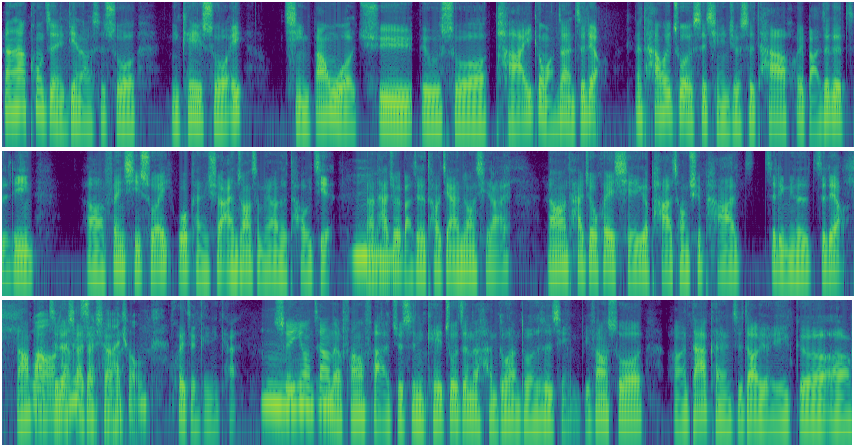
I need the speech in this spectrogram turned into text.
让它控制你电脑。是说，你可以说，哎，请帮我去，比如说爬一个网站的资料。那他会做的事情就是，他会把这个指令啊、呃、分析说，哎，我可能需要安装什么样的套件，那他就会把这个套件安装起来。然后他就会写一个爬虫去爬这里面的资料，然后把资料下载下来，汇整给你看。所以用这样的方法，就是你可以做真的很多很多的事情。比方说啊、呃，大家可能知道有一个呃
